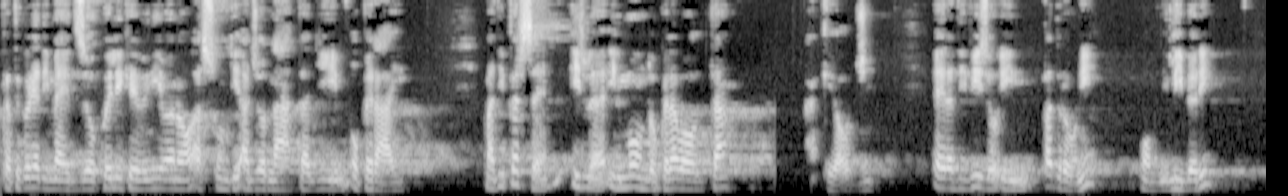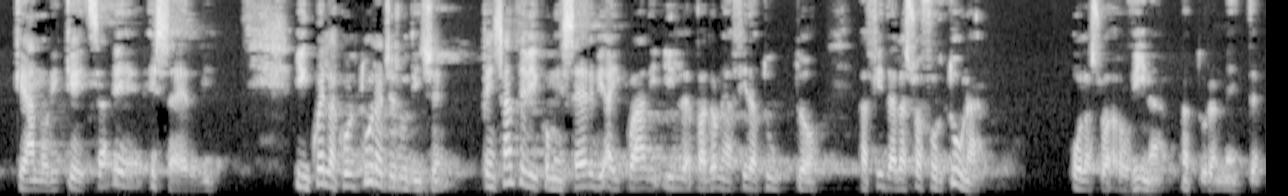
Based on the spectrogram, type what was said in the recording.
categoria di mezzo, quelli che venivano assunti a giornata, gli operai. Ma di per sé il, il mondo quella volta, anche oggi, era diviso in padroni, uomini liberi, che hanno ricchezza, e, e servi. In quella cultura Gesù dice, pensatevi come servi ai quali il padrone affida tutto, affida la sua fortuna o la sua rovina, naturalmente.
